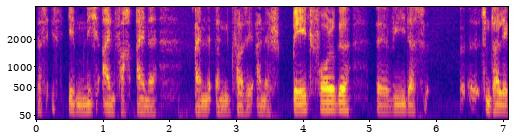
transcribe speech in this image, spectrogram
das ist eben nicht einfach eine, eine, eine quasi eine Spätfolge, äh, wie das äh, zum Teil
